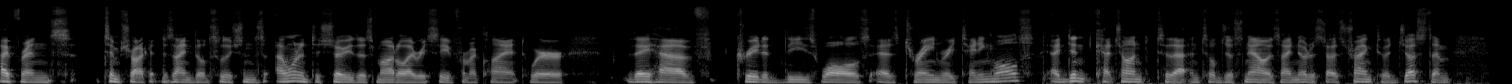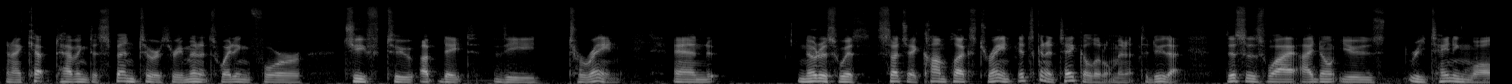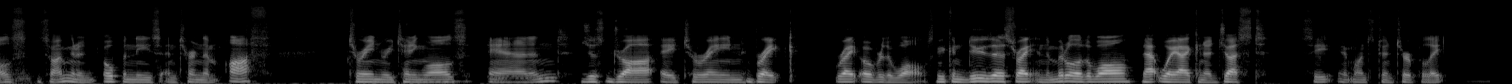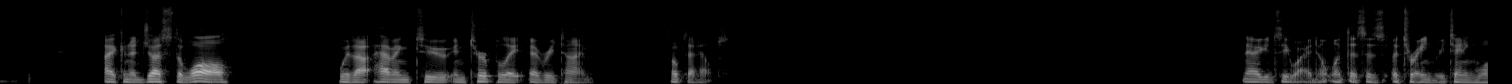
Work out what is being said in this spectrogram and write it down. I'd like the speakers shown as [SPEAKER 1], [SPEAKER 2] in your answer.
[SPEAKER 1] Hi, friends. Tim Schrock at Design Build Solutions. I wanted to show you this model I received from a client where they have created these walls as terrain retaining walls. I didn't catch on to that until just now as I noticed I was trying to adjust them and I kept having to spend two or three minutes waiting for Chief to update the terrain. And notice with such a complex terrain, it's going to take a little minute to do that. This is why I don't use retaining walls. So I'm going to open these and turn them off, terrain retaining walls, and just draw a terrain break right over the walls. You can do this right in the middle of the wall. That way I can adjust. See, it wants to interpolate. I can adjust the wall without having to interpolate every time. Hope that helps. Now you can see why I don't want this as a terrain retaining wall.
